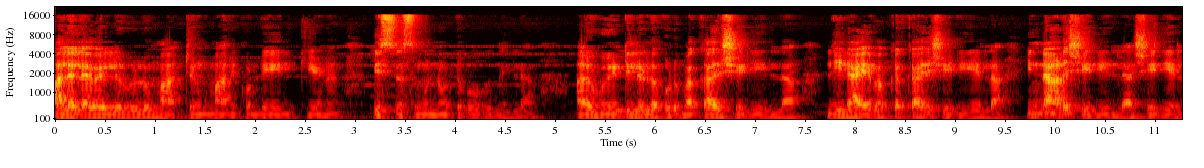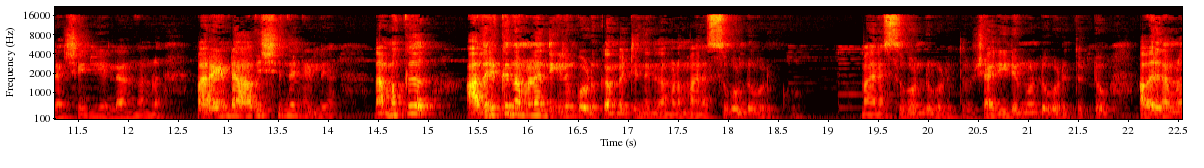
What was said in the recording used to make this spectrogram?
പല ലെവലുകളും മാറ്റം മാറിക്കൊണ്ടേയിരിക്കുകയാണ്. ബിസിനസ് മുന്നോട്ട് പോകുന്നില്ല. അത് വീട്ടിലുള്ള കുടുംബക്കാർ ശരിയില്ല അല്ലെങ്കിൽ അയവക്കാർ ശരിയല്ല ഇന്ന ആൾ ശരിയില്ല ശരിയല്ല ശരിയല്ല എന്ന് നമ്മൾ പറയേണ്ട ആവശ്യം തന്നെ ഇല്ല നമുക്ക് അവർക്ക് നമ്മൾ എന്തെങ്കിലും കൊടുക്കാൻ പറ്റുന്നതിന് നമ്മൾ മനസ്സുകൊണ്ട് കൊടുക്കും. മനസ്സുകൊണ്ട് കൊടുത്തു ശരീരം കൊണ്ട് കൊടുത്തിട്ടും അവരെ നമ്മൾ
